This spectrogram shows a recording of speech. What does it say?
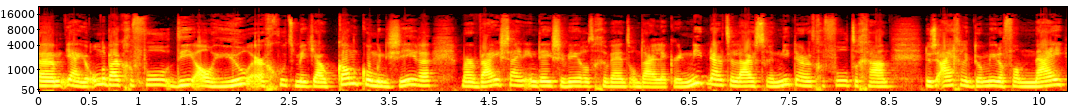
um, ja, je onderbuikgevoel die al heel erg goed met jou kan communiceren. Maar wij zijn in deze wereld gewend om daar lekker niet naar te luisteren, niet naar het gevoel te gaan. Dus eigenlijk door middel van NEI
